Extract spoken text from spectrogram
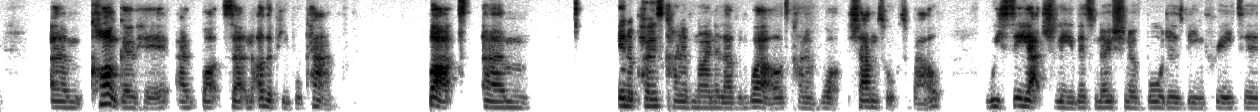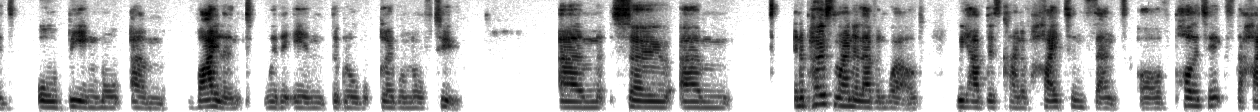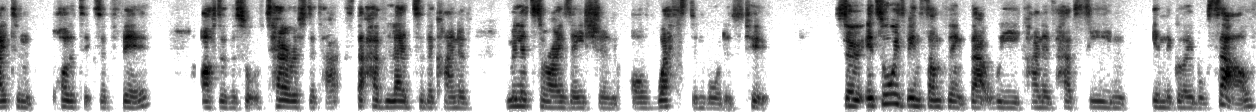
um, can't go here, and but certain other people can. But um, in a post kind of 9-11 world, kind of what Sham talked about, we see actually this notion of borders being created or being more um, violent within the global global north too. Um, so um, in a post 9-11 world, we have this kind of heightened sense of politics, the heightened politics of fear after the sort of terrorist attacks that have led to the kind of militarization of Western borders too. So it's always been something that we kind of have seen in the global South,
